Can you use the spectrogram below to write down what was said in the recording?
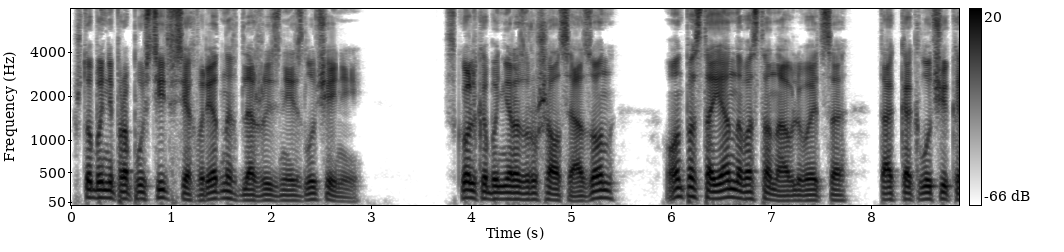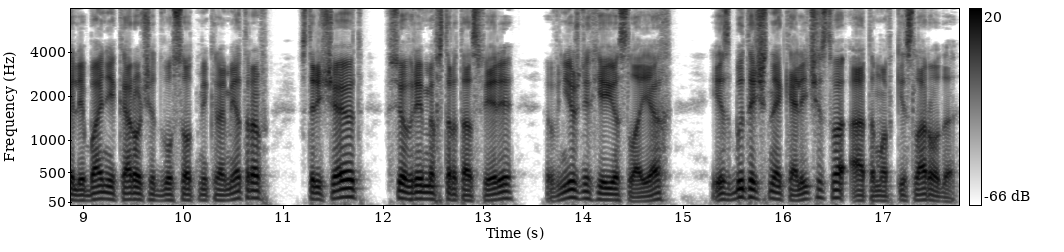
чтобы не пропустить всех вредных для жизни излучений. Сколько бы ни разрушался озон, он постоянно восстанавливается, так как лучи колебаний короче 200 микрометров встречают все время в стратосфере, в нижних ее слоях, избыточное количество атомов кислорода.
